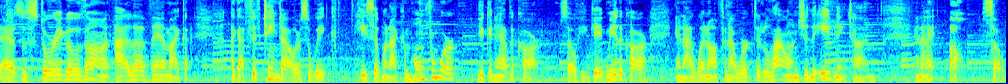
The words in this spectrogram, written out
as the story goes on, I love them. I got, I got $15 a week he said, when I come home from work, you can have the car. So he gave me the car, and I went off and I worked at a lounge in the evening time. And I, oh, so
